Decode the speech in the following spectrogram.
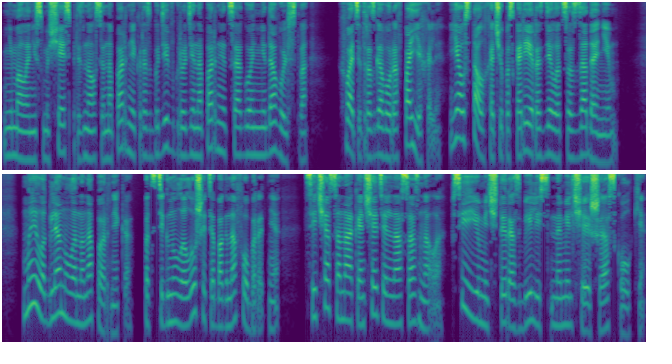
Немало не смущаясь, признался напарник, разбудив в груди напарницы огонь недовольства. «Хватит разговоров, поехали. Я устал, хочу поскорее разделаться с заданием». Мейла глянула на напарника, подстегнула лошадь, обогнав оборотня. Сейчас она окончательно осознала, все ее мечты разбились на мельчайшие осколки.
